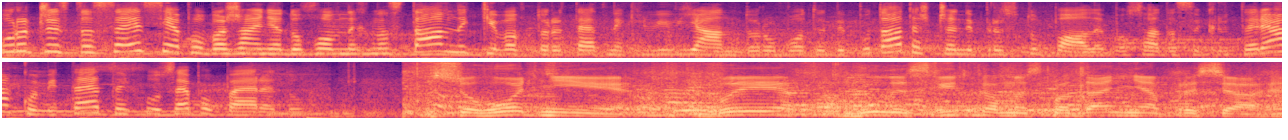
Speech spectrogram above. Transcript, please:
Урочиста сесія, побажання духовних наставників, авторитетних львів'ян до роботи депутата ще не приступали. Посада секретаря, комітети – усе попереду. Сьогодні ви були свідками складання присяги.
